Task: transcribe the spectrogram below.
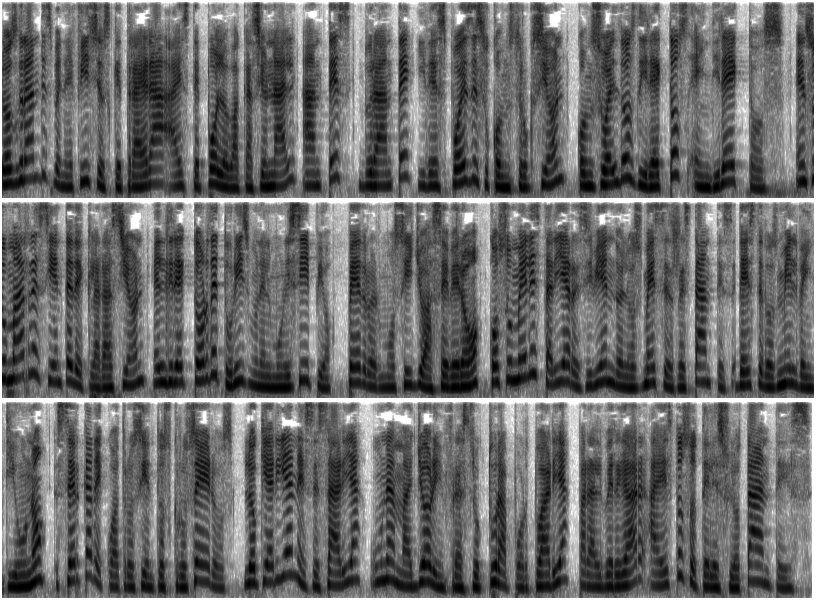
los grandes beneficios que traerá a este polo vacacional antes, durante y después de su construcción, con sueldos directos e indirectos. En su más reciente declaración, el director de turismo en el municipio, Pedro Hermosillo, aseveró, Cozumel estaría recibiendo en los meses restantes de este 2021 cerca de 400 cruceros, lo que haría necesaria una mayor infraestructura portuaria para albergar a estos hoteles flotantes.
